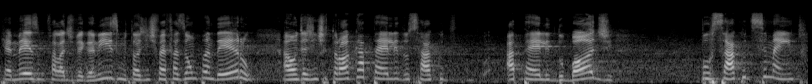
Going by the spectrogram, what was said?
Quer mesmo falar de veganismo? Então a gente vai fazer um pandeiro onde a gente troca a pele do saco, a pele do bode por saco de cimento.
